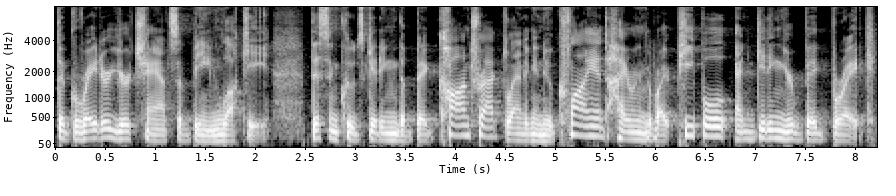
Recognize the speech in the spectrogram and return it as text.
the greater your chance of being lucky. This includes getting the big contract, landing a new client, hiring the right people, and getting your big break.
